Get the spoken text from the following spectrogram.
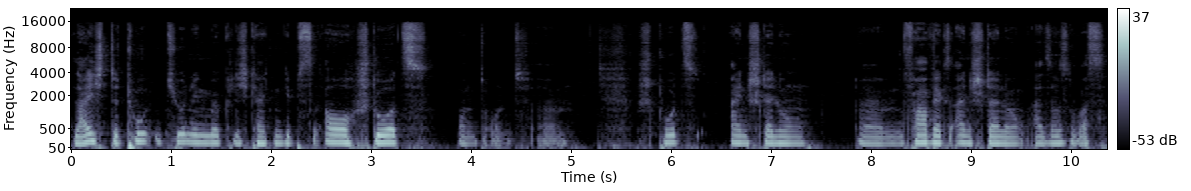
Leichte Tuning-Möglichkeiten gibt es auch, Sturz und, und ähm, Sturzeinstellungen ähm, Fahrwerkseinstellungen, also sowas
